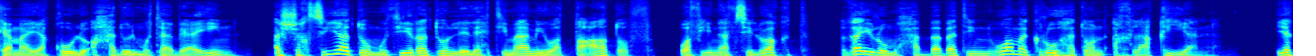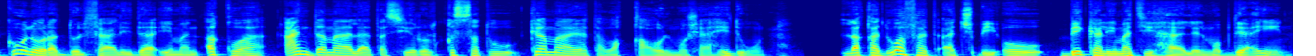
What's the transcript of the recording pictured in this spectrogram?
كما يقول أحد المتابعين الشخصيات مثيرة للاهتمام والتعاطف وفي نفس الوقت غير محببة ومكروهة اخلاقيا. يكون رد الفعل دائما أقوى عندما لا تسير القصة كما يتوقع المشاهدون. لقد وفت HBO بكلمتها للمبدعين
